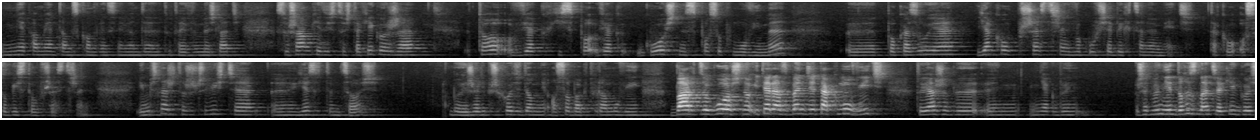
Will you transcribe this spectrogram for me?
nie pamiętam skąd, więc nie będę tutaj wymyślać, słyszałam kiedyś coś takiego, że to w jaki w jak głośny sposób mówimy, pokazuje, jaką przestrzeń wokół siebie chcemy mieć, taką osobistą przestrzeń. I myślę, że to rzeczywiście y, jest w tym coś, bo jeżeli przychodzi do mnie osoba, która mówi bardzo głośno i teraz będzie tak mówić, to ja, żeby y, jakby żeby nie doznać jakiegoś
